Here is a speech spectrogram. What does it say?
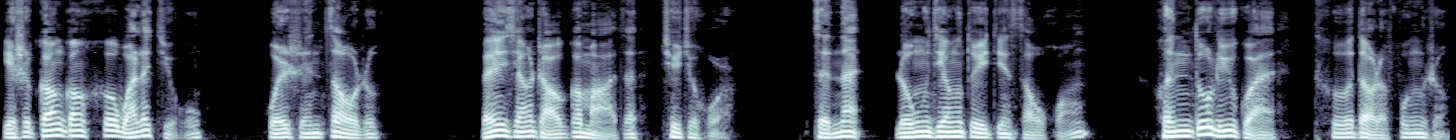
也是刚刚喝完了酒，浑身燥热，本想找个马子去去火，怎奈龙江最近扫黄，很多旅馆特到了风声，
